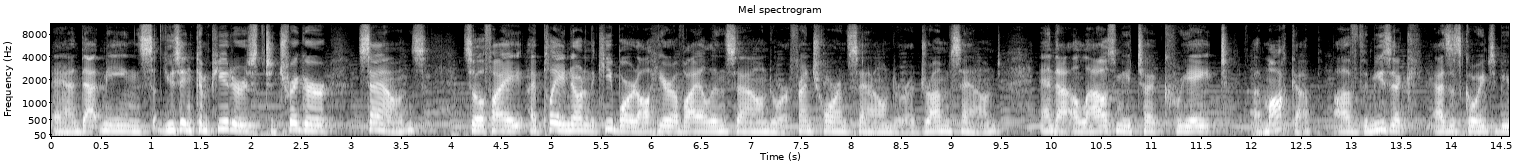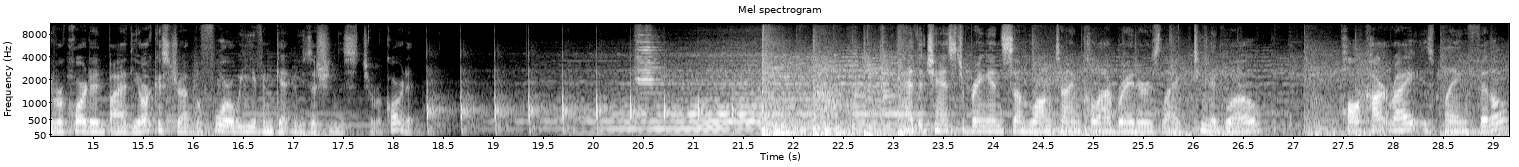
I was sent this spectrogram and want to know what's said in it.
and that means using computers to trigger sounds. So if I, I play a note on the keyboard, I'll hear a violin sound or a French horn sound or a drum sound, and that allows me to create a mock-up of the music as it's going to be recorded by the orchestra before we even get musicians to record it. I had the chance to bring in some longtime collaborators like Tina Guo. Paul Cartwright is playing fiddle.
